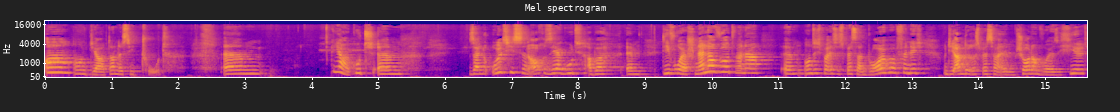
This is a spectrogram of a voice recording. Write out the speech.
Um, und ja, dann ist sie tot. Ähm, ja, gut. Ähm, seine Ultis sind auch sehr gut, aber ähm, die, wo er schneller wird, wenn er ähm, unsichtbar ist, ist besser in Brawl finde ich. Und die andere ist besser im Showdown, wo er sich hielt.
